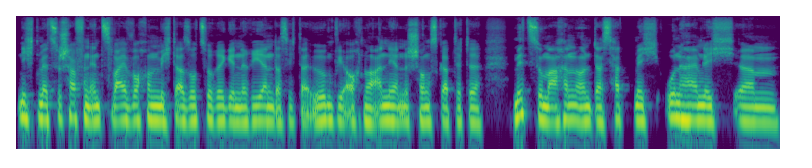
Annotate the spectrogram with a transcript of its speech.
nicht mehr zu schaffen, in zwei Wochen mich da so zu regenerieren, dass ich da irgendwie auch nur annähernd eine Chance gehabt hätte, mitzumachen. Und das hat mich unheimlich ähm,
